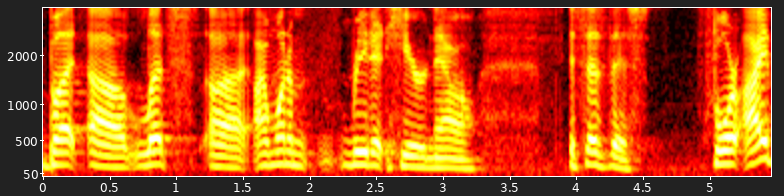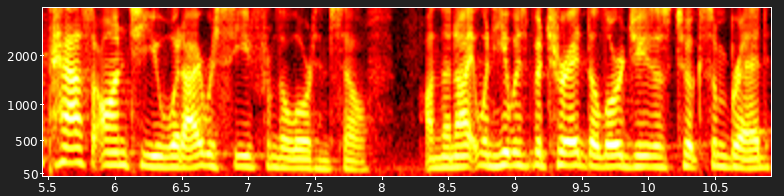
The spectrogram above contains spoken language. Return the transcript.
but uh, let's, uh, I want to read it here now. It says this For I pass on to you what I received from the Lord Himself. On the night when He was betrayed, the Lord Jesus took some bread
